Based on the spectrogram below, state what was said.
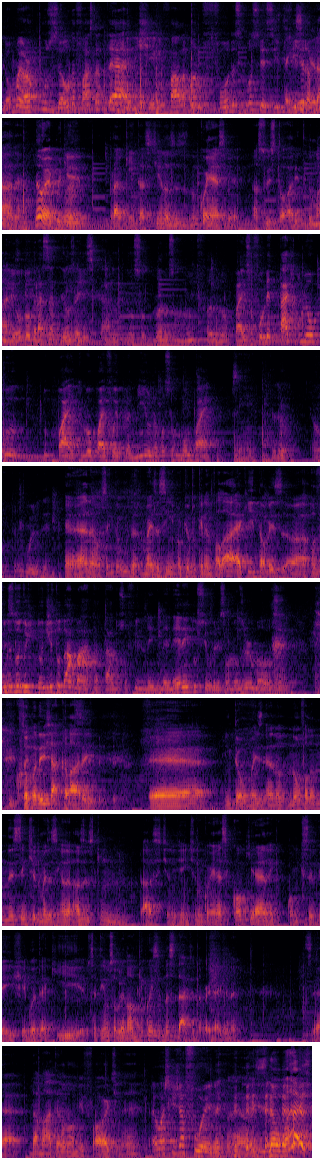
ele é o maior cuzão da face da terra. Ele chega e fala, mano, foda-se você, se Tem vira. Que se virar, né? Não, é porque é. pra quem tá assistindo, às vezes não conhece véio, a sua história e tudo mais. E eu dou graças a Deus a esse cara. Eu sou, mano, eu sou muito fã do meu pai. Se eu for metade do meu do pai que meu pai foi pra mim, eu já vou ser um bom pai. Sim. Entendeu? Então, tenho orgulho dele. É, não, sem dúvida. Mas assim, o que eu tô querendo falar é que talvez. Uh, alguns... filho do, do, do, Dito da Mata, tá? Não sou filho nem do Nenê nem do Silvio, eles são meus irmãos, né? Só pra deixar claro aí. É, então, mas é, não, não, falando nesse sentido, mas assim, às vezes quem tá assistindo a gente não conhece qual que é, né? Como que você veio e chegou até aqui. Você tem um sobrenome que é conhecido na cidade, na verdade, né? É, da Mata é um nome forte, né? Eu acho que já foi, né? É, não mais.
